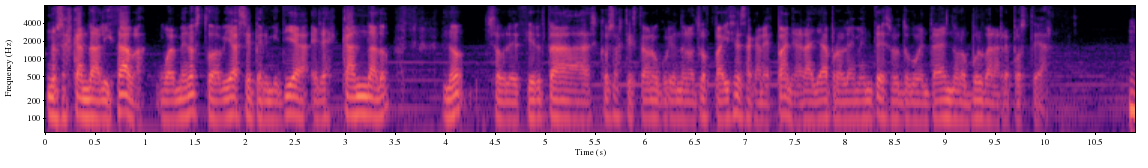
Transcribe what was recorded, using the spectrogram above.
nos escandalizaba, o al menos todavía se permitía el escándalo ¿no? sobre ciertas cosas que estaban ocurriendo en otros países acá en España. Ahora ya probablemente esos documentales no los vuelvan a repostear. Mm.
